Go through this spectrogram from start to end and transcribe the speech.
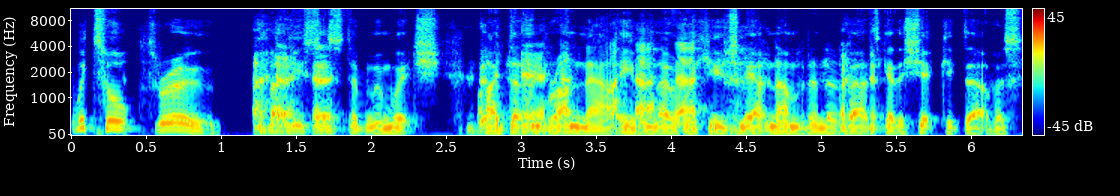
we talk through the value system in which I don't yeah. run now, even though we're hugely outnumbered and about to get the shit kicked out of us.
